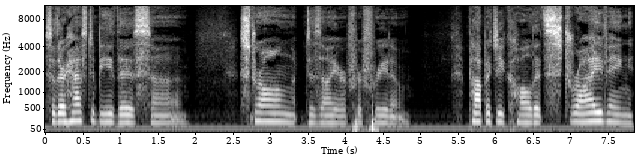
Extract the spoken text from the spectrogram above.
So there has to be this uh, strong desire for freedom. Papaji called it striving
